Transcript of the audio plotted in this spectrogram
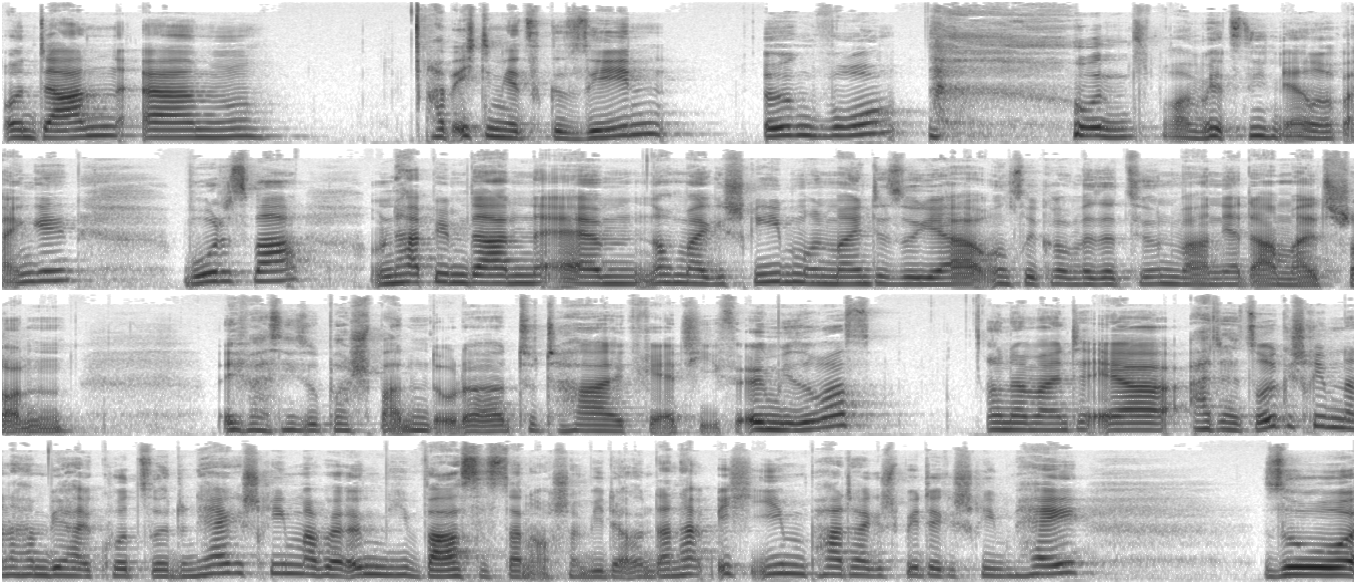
Und dann ähm, habe ich den jetzt gesehen irgendwo und brauchen wir jetzt nicht näher darauf eingehen, wo das war und habe ihm dann ähm, nochmal geschrieben und meinte so, ja, unsere Konversationen waren ja damals schon, ich weiß nicht, super spannend oder total kreativ, irgendwie sowas. Und dann meinte er, hat er zurückgeschrieben, dann haben wir halt kurz so hin und her geschrieben, aber irgendwie war es es dann auch schon wieder. Und dann habe ich ihm ein paar Tage später geschrieben, hey, so,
